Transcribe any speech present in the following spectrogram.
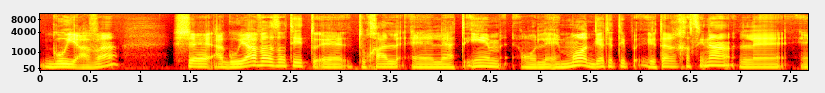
גויאבה, שהגויאבה הזאת אה, תוכל אה, להתאים או לאמוד, להיות יותר חסינה אה,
